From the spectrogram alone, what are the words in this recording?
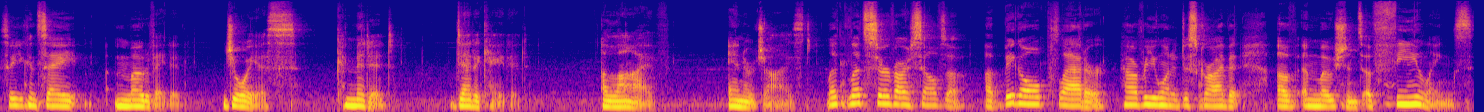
So you can say motivated, joyous, committed, dedicated, alive, energized. Let, let's serve ourselves a, a big old platter, however you want to describe it, of emotions, of feelings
